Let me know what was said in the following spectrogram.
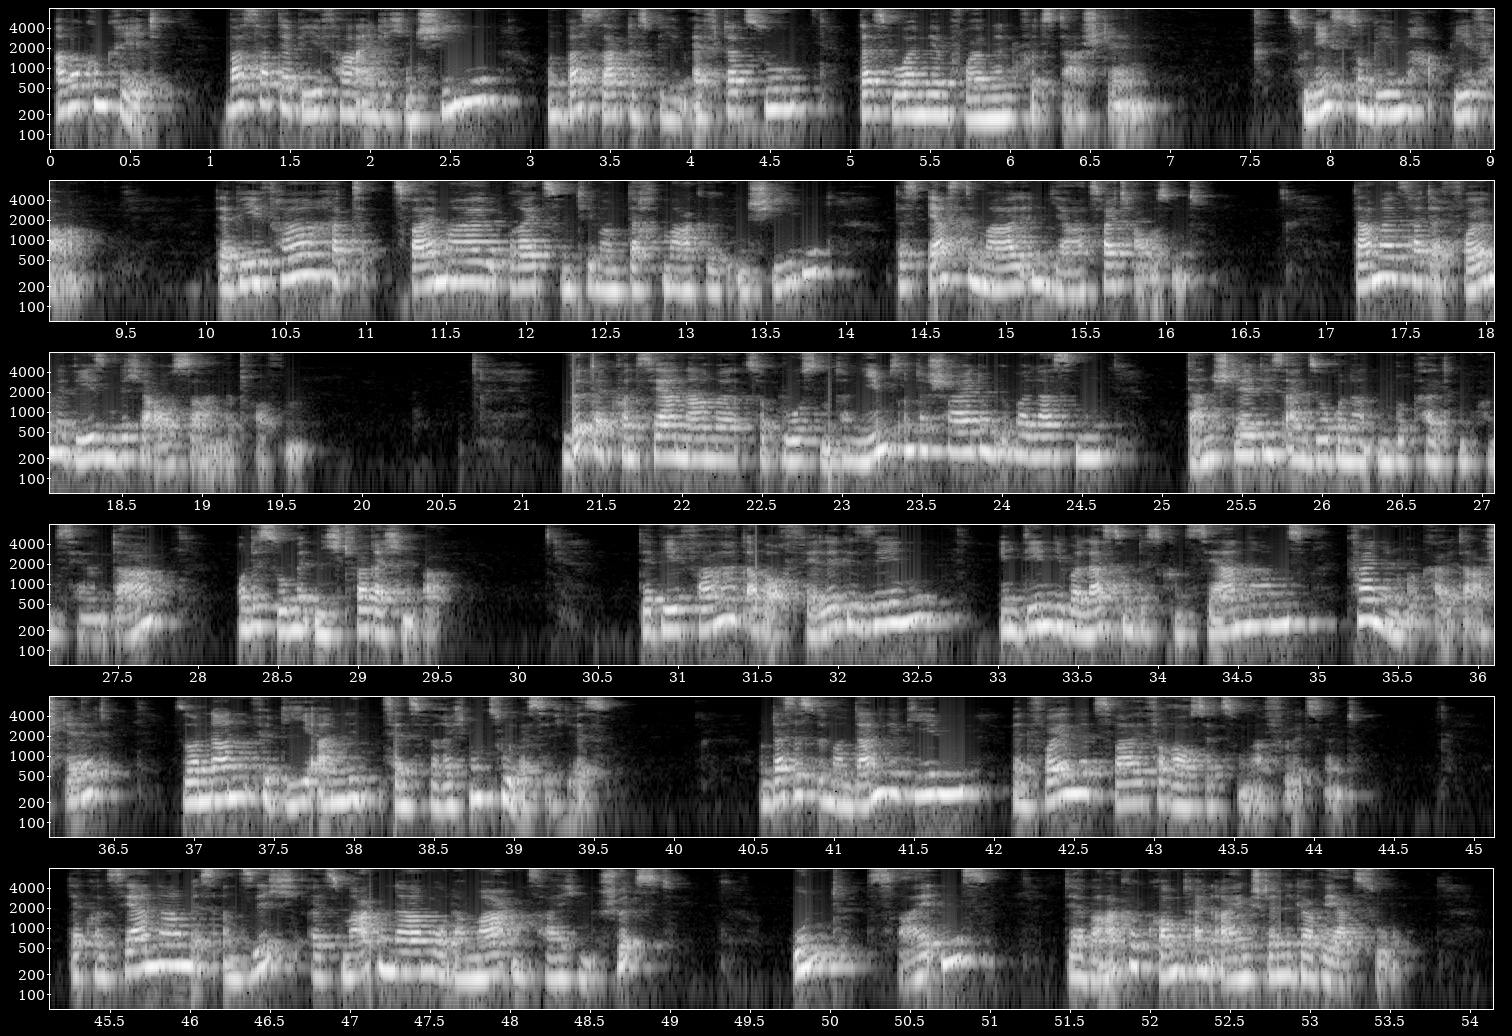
Aber konkret, was hat der BFH eigentlich entschieden und was sagt das BMF dazu? Das wollen wir im Folgenden kurz darstellen. Zunächst zum BFH. Der BFH hat zweimal bereits zum Thema Dachmarke entschieden. Das erste Mal im Jahr 2000. Damals hat er folgende wesentliche Aussagen getroffen. Wird der Konzernname zur bloßen Unternehmensunterscheidung überlassen, dann stellt dies einen sogenannten Rückhalt im Konzern dar und ist somit nicht verrechenbar. Der BFH hat aber auch Fälle gesehen, in denen die Überlassung des Konzernnamens keinen Rückhalt darstellt, sondern für die eine Lizenzverrechnung zulässig ist. Und das ist immer dann gegeben, wenn folgende zwei Voraussetzungen erfüllt sind. Der Konzernname ist an sich als Markenname oder Markenzeichen geschützt und zweitens, der Marke kommt ein eigenständiger Wert zu.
